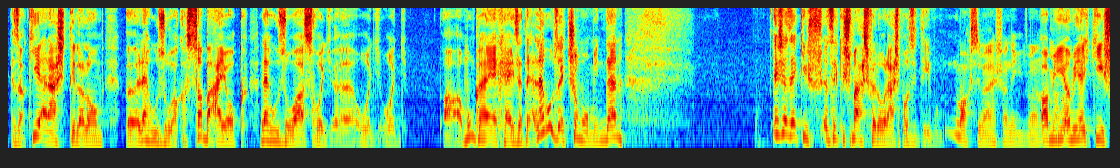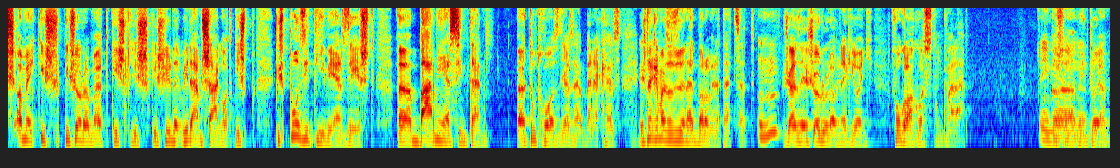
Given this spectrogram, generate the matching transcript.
ez a kijárási tilalom, ö, lehúzóak a szabályok, lehúzó az, hogy, ö, hogy, hogy a munkahelyek helyzete, lehúzó egy csomó minden, És ez egy kis, ez egy kis másfél órás pozitívum. Maximálisan így van. Ami, ami egy kis, ami egy kis, kis örömöt, kis, kis, kis vidámságot, kis, kis pozitív érzést bármilyen szinten tud hozni az emberekhez. És nekem ez az üzenet baromira tetszett. Uh-huh. És ezért is örülök neki, hogy foglalkoztunk vele, Én is nagyon mint olyan.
